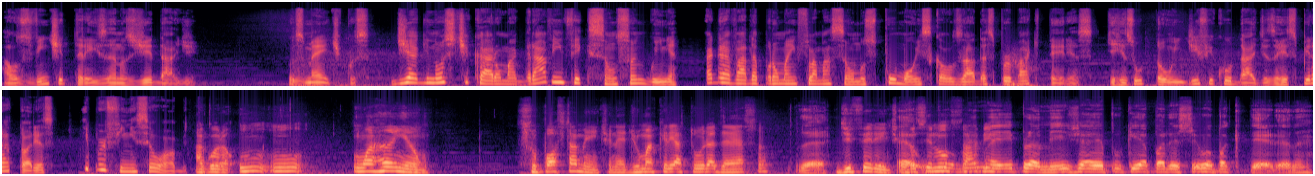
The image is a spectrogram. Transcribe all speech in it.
aos 23 anos de idade. Os médicos diagnosticaram uma grave infecção sanguínea agravada por uma inflamação nos pulmões causadas por bactérias, que resultou em dificuldades respiratórias e por fim em seu óbito. Agora, um, um, um arranhão, supostamente, né, de uma criatura dessa É. diferente, que É, você o não sabe. aí para mim já é porque apareceu a bactéria, né?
